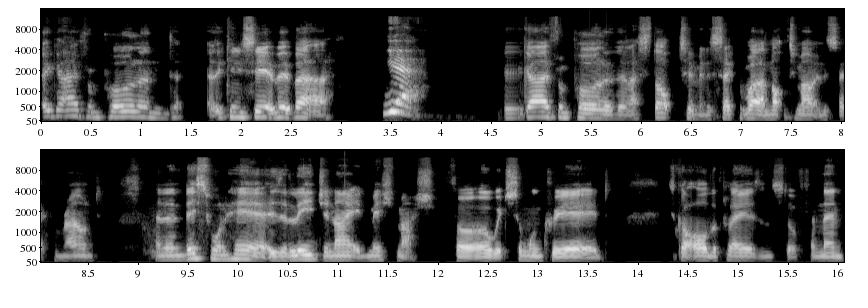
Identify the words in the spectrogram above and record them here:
a guy from Poland. Can you see it a bit better? Yeah a guy from Poland, and I stopped him in the second. Well, I knocked him out in the second round. And then this one here is a Leeds United mishmash photo which someone created. It's got all the players and stuff. And then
